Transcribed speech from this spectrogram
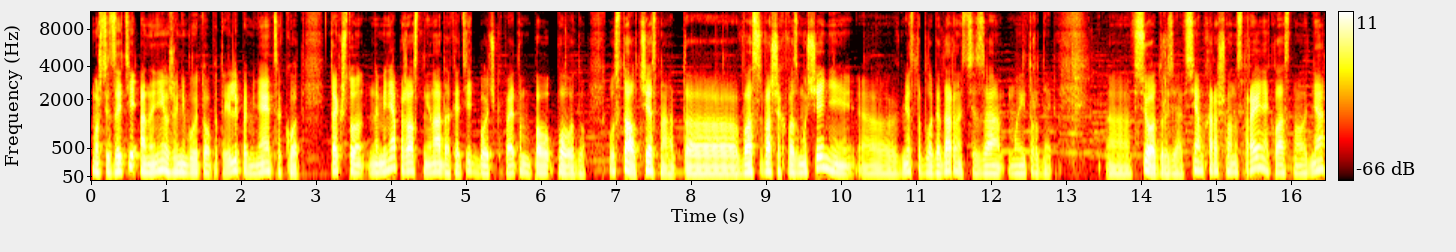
Можете зайти, а на ней уже не будет опыта или поменяется код. Так что на меня, пожалуйста, не надо катить бочки по этому поводу. Устал, честно, от э, вас, ваших возмущений э, вместо благодарности за мои труды. Э, Все, друзья, всем хорошего настроения, классного дня.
